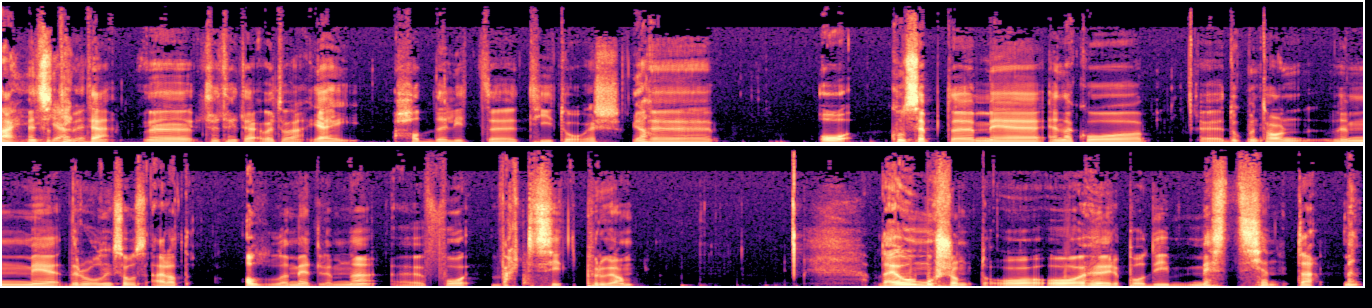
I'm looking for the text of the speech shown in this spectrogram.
Nei, Men så tenkte jeg, uh, så tenkte jeg, vet du hva, jeg hadde litt uh, tid til overs. Ja. Uh, og konseptet med NRK-dokumentaren med The Rolling Stones er at alle medlemmene eh, får hvert sitt program. Det er jo morsomt å, å høre på de mest kjente, men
